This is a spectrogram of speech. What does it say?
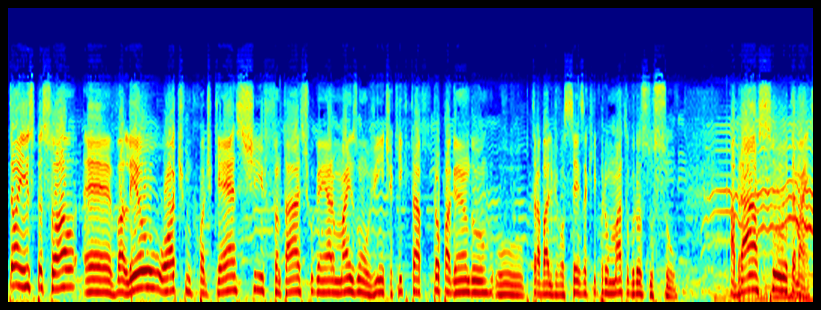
Então é isso, pessoal. É, valeu, ótimo podcast, fantástico. Ganharam mais um ouvinte aqui que está propagando o trabalho de vocês aqui para o Mato Grosso do Sul. Abraço, até mais.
